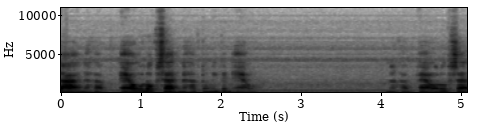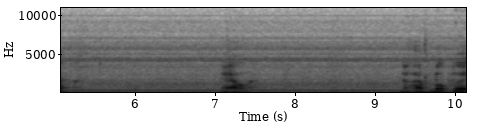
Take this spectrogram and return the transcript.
ต้านะครับ l ลบ z นะครับ ตรงนี้เป็น l นะครับ l ลบ z l นะครับ ลบด้วย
